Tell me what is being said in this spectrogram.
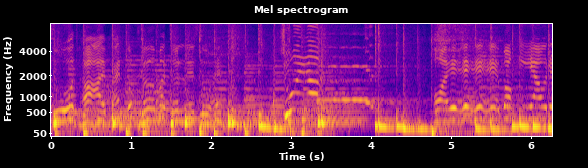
สุดท้ายแฟนของเธอมาเธอเลยสวย ช่วยเลยคอยบอกเกี่ยวเด้อ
